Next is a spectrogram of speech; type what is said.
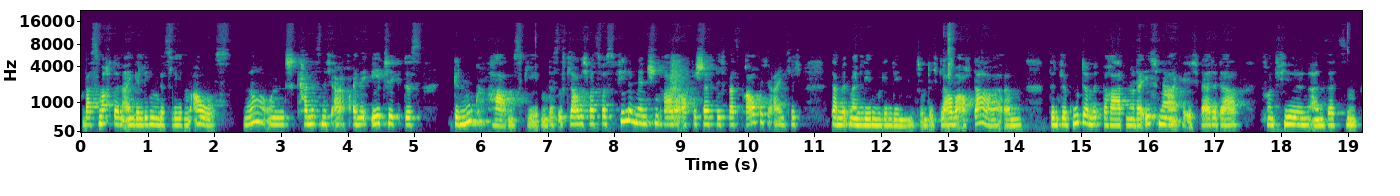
was macht denn ein gelingendes Leben aus? Ne? Und kann es nicht auch eine Ethik des Genughabens geben? Das ist, glaube ich, was, was viele Menschen gerade auch beschäftigt. Was brauche ich eigentlich, damit mein Leben gelingt? Und ich glaube, auch da ähm, sind wir gut damit beraten oder ich merke, ich werde da von vielen Ansätzen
